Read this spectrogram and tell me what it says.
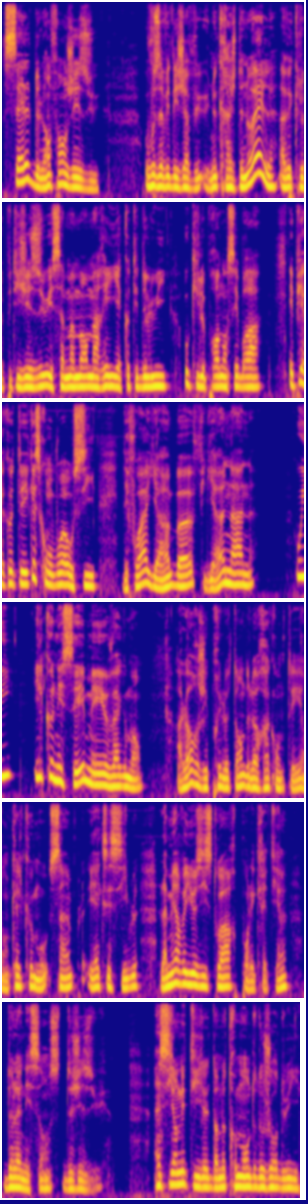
celle de l'enfant Jésus. Vous avez déjà vu une crèche de Noël, avec le petit Jésus et sa maman Marie à côté de lui, ou qui le prend dans ses bras. Et puis à côté, qu'est-ce qu'on voit aussi? Des fois, il y a un bœuf, il y a un âne. Oui, ils connaissaient, mais vaguement. Alors j'ai pris le temps de leur raconter en quelques mots simples et accessibles la merveilleuse histoire pour les chrétiens de la naissance de Jésus. Ainsi en est-il dans notre monde d'aujourd'hui,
